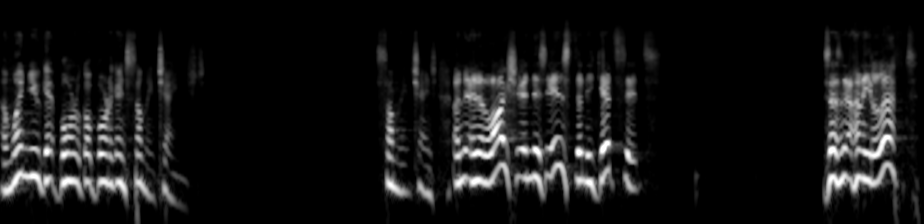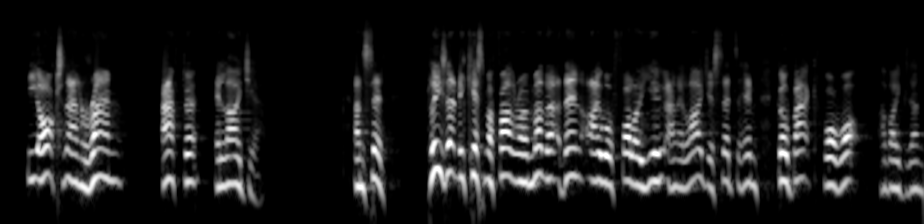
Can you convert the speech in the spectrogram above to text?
And when you get born, got born again, something changed. Something changed. And, and Elisha, in this instant, he gets it. He says, and he left the oxen and ran after Elijah and said, Please let me kiss my father and my mother, then I will follow you. And Elijah said to him, Go back, for what have I done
